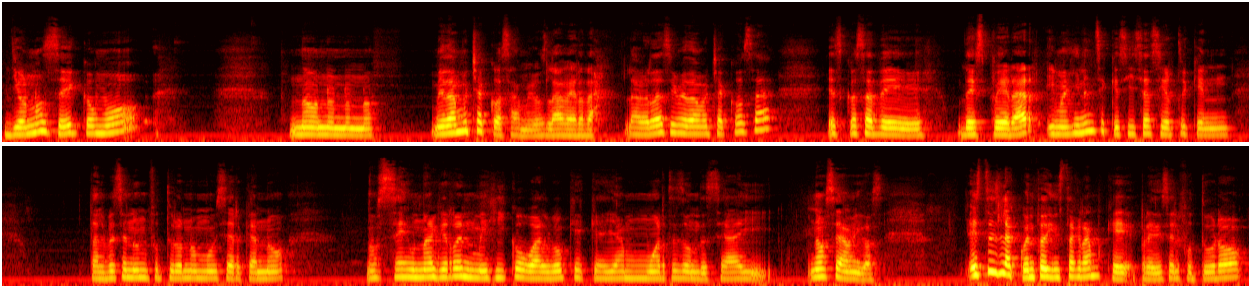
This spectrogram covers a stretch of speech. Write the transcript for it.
Yo no sé cómo... No, no, no, no. Me da mucha cosa, amigos, la verdad. La verdad sí me da mucha cosa. Es cosa de, de esperar. Imagínense que sí sea cierto y que tal vez en un futuro no muy cercano no sé, una guerra en México o algo que, haya muertes donde sea y... No sé, amigos. Esta es la cuenta de Instagram que predice el futuro.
